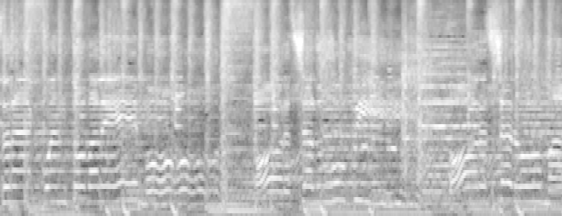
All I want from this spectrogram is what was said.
L'ora di mostrare quanto valemo. Forza Lupi, forza Roma,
